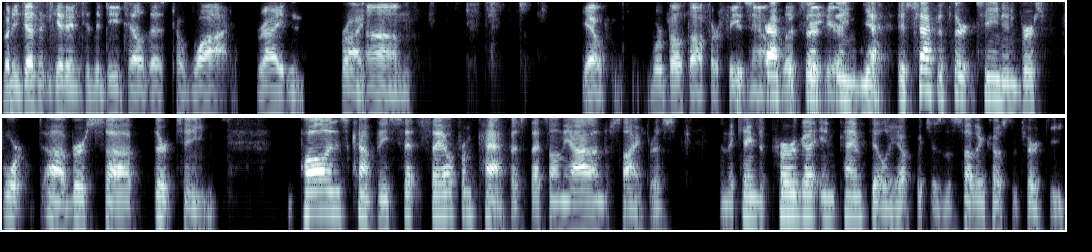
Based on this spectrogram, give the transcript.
but he doesn't get into the details as to why, right? Right. Um, yeah, we're both off our feet it's now. Let's 13, see here. Yeah, it's chapter 13 in verse four, uh, verse uh, 13. Paul and his company set sail from Paphos, that's on the island of Cyprus, and they came to Perga in Pamphylia, which is the southern coast of Turkey.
